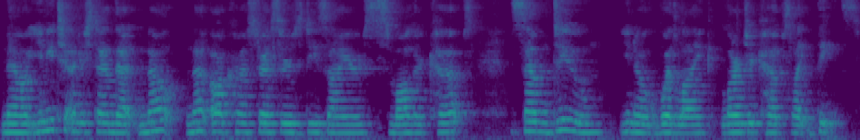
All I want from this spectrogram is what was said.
Now you need to understand that not, not all cross-dressers desire smaller cups. Some do, you know, would like larger cups like these.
